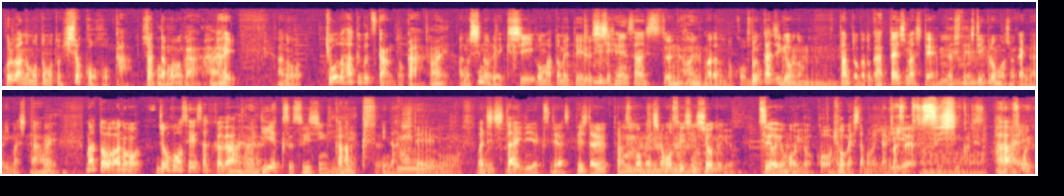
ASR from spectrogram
これはもともと秘書広報課だったものが、はい。はい。あの郷土博物館とかはい。あの市の歴史をまとめている市史編纂室、まだのこう文化事業のうん担当課と合体しまして、シティプロモーション課になりました、はい。まあ、あとあの情報政策課がはいはい。DX 推進課になって、うんおー。すごいまあ、自治体 DX デラデジタルトランスフォーメーションを推進しようという強い思いをこう表明したものになります。DX 推進課ですはい。すごいな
